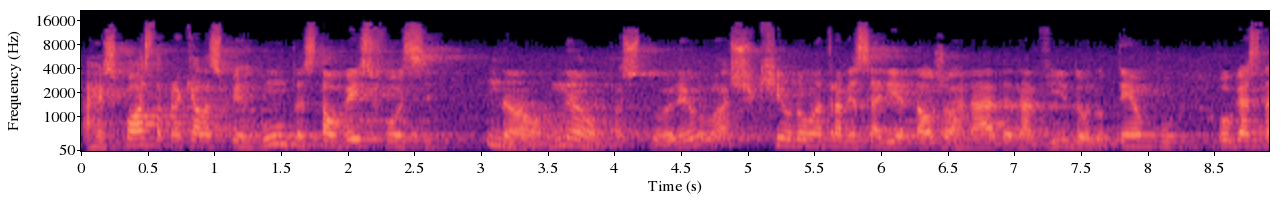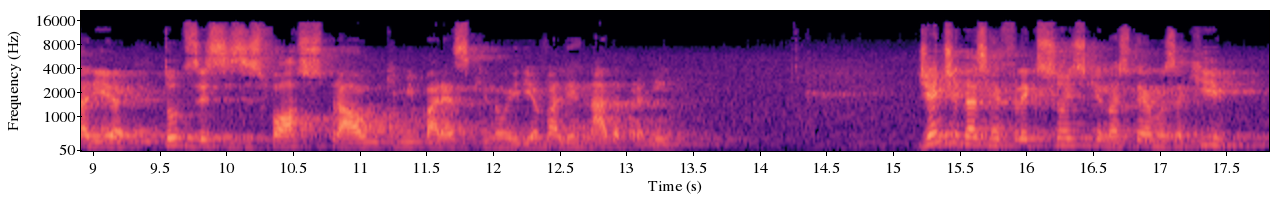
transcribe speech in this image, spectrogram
A resposta para aquelas perguntas talvez fosse: não, não, pastor, eu acho que eu não atravessaria tal jornada na vida ou no tempo, ou gastaria todos esses esforços para algo que me parece que não iria valer nada para mim. Diante das reflexões que nós temos aqui,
